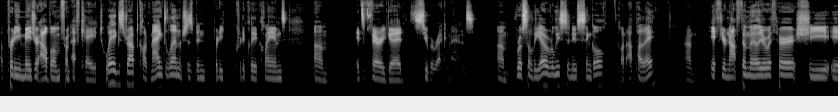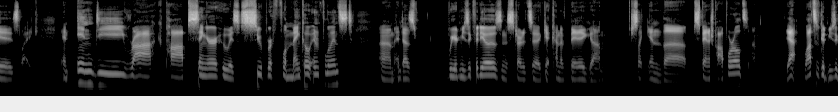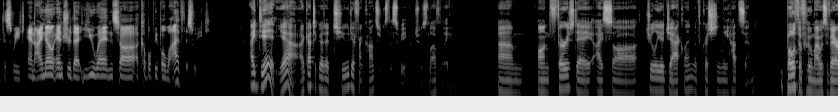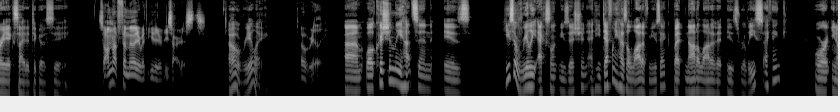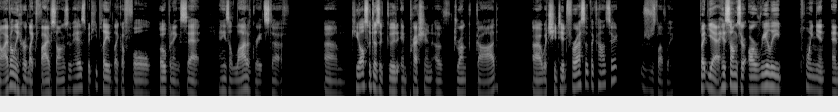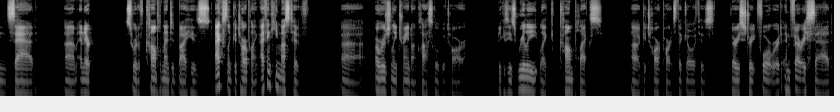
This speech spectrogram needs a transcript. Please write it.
a pretty major album from FKA Twigs dropped called Magdalene, which has been pretty critically acclaimed. Um, it's very good. Super recommends. Um, Rosalia released a new single called A Palé. Um, if you're not familiar with her, she is like an indie rock pop singer who is super flamenco influenced um, and does weird music videos and it started to get kind of big um, just like in the Spanish pop world. Um, yeah, lots of good music this week. And I know, Andrew, that you went and saw a couple people live this week. I did, yeah. I got to go to two different concerts this week, which was lovely. Um, on Thursday, I saw Julia Jacklin with Christian Lee Hutson, both of whom I was very excited to go see. So I'm not familiar with either of these artists. Oh, really? Oh, really? Um, well, Christian Lee Hutson is he's a really excellent musician and he definitely has a lot of music, but not a lot of it is released, I think. Or, you know, I've only heard like 5 songs of his, but he played like a full opening set and he's a lot of great stuff. Um, he also does a good impression of Drunk God, uh, which he did for us at the concert, which was lovely. But yeah, his songs are, are really poignant and sad, um, and they're sort of complemented by his excellent guitar playing. I think he must have uh, originally trained on classical guitar because he's really like complex uh, guitar parts that go with his very straightforward and very sad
